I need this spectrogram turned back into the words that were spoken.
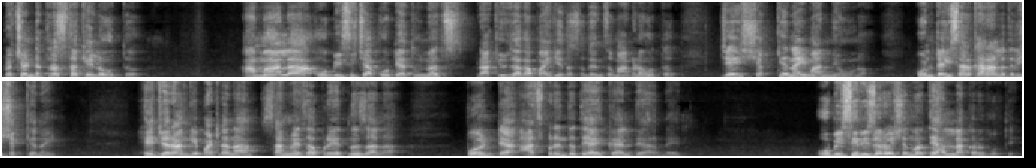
प्रचंड त्रस्त केलं होतं. आम्हाला ओबीसीच्या कोट्यातूनच राखीव जागा पाहिजेत असं त्यांचं मागणं होतं. जे शक्य नाही मान्य होणं. कोणतंही सरकार आलं तरी शक्य नाही. हे जरांगे पाटलांना सांगण्याचा प्रयत्न झाला पण त्या आजपर्यंत ते ऐकायला तयार नाहीत. ओबीसी रिझर्वेशनवर ते हल्ला करत होते.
